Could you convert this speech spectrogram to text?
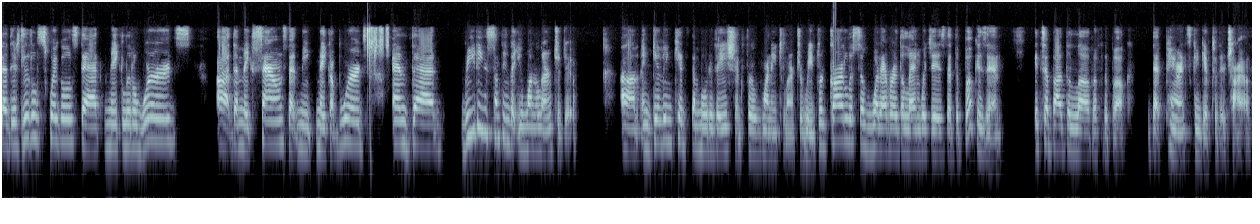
that there's little squiggles that make little words, uh, that make sounds that make, make up words, and that reading is something that you want to learn to do. Um, and giving kids the motivation for wanting to learn to read, regardless of whatever the language is that the book is in. It's about the love of the book that parents can give to their child.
